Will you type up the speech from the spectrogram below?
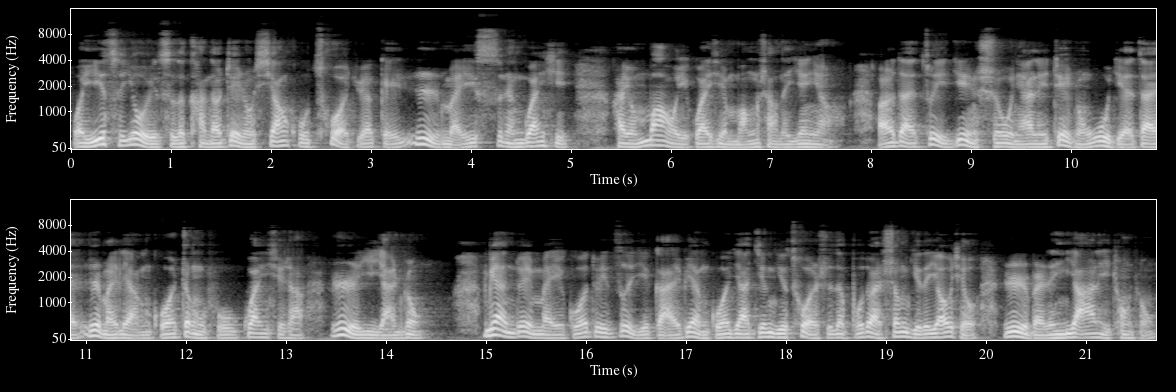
我一次又一次地看到这种相互错觉给日美私人关系还有贸易关系蒙上的阴影；而在最近十五年里，这种误解在日美两国政府关系上日益严重。面对美国对自己改变国家经济措施的不断升级的要求，日本人压力重重，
